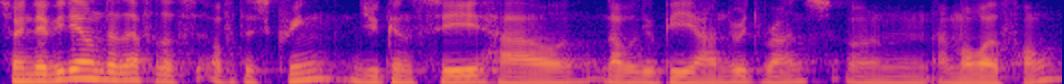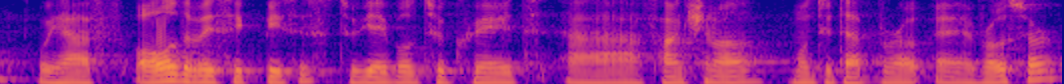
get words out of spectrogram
So in the video on the left of, of the screen, you can see how WPE Android runs on a mobile phone. We have all the basic pieces to be able to create a functional multi-tab uh, browser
